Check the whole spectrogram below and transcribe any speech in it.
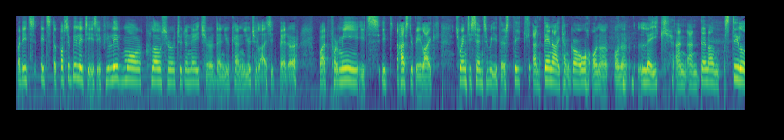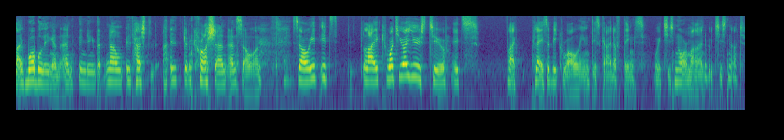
but it's it's the possibilities. If you live more closer to the nature, then you can utilize it better. But for me, it's it has to be like 20 centimeters thick, and then I can go on a on a lake, and and then I'm still like wobbling and and thinking that now it has to, it can crush and and so on. So it it's like what you are used to, it's like plays a big role in this kind of things, which is normal and which is not.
